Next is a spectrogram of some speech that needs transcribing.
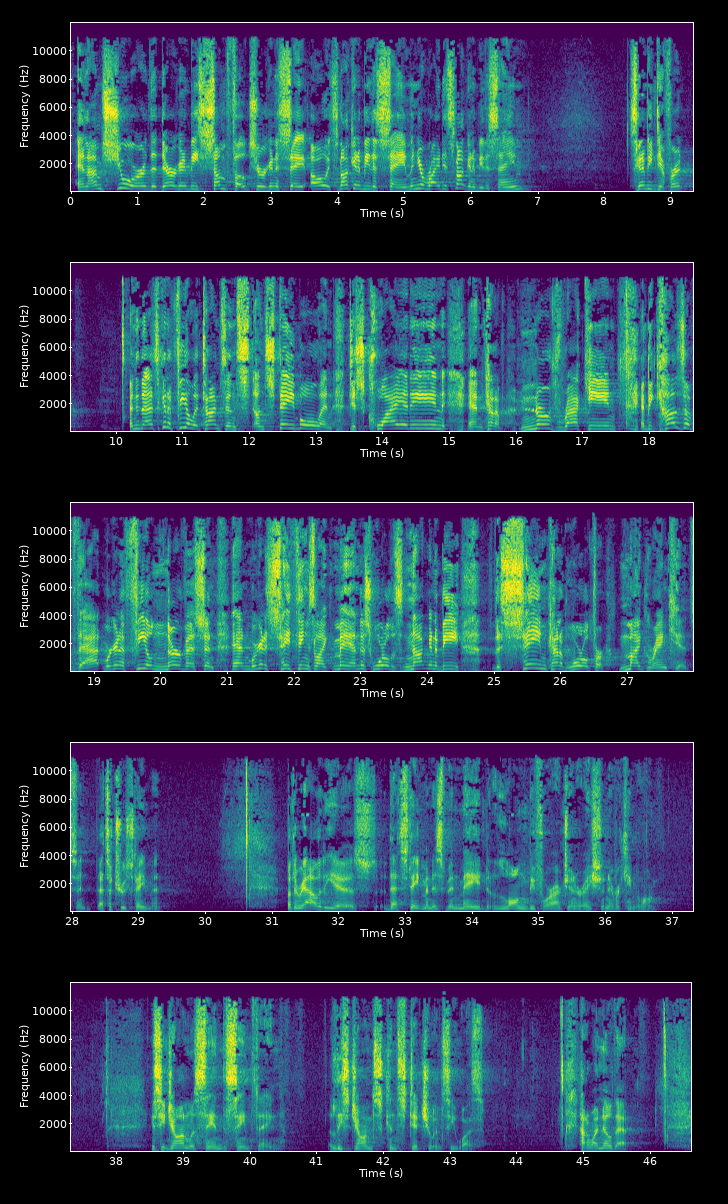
And I'm sure that there are going to be some folks who are going to say, oh, it's not going to be the same. And you're right, it's not going to be the same. It's going to be different. And that's going to feel at times unstable and disquieting and kind of nerve wracking. And because of that, we're going to feel nervous and, and we're going to say things like, man, this world is not going to be the same kind of world for my grandkids. And that's a true statement. But the reality is that statement has been made long before our generation ever came along. You see, John was saying the same thing. At least John's constituency was. How do I know that?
